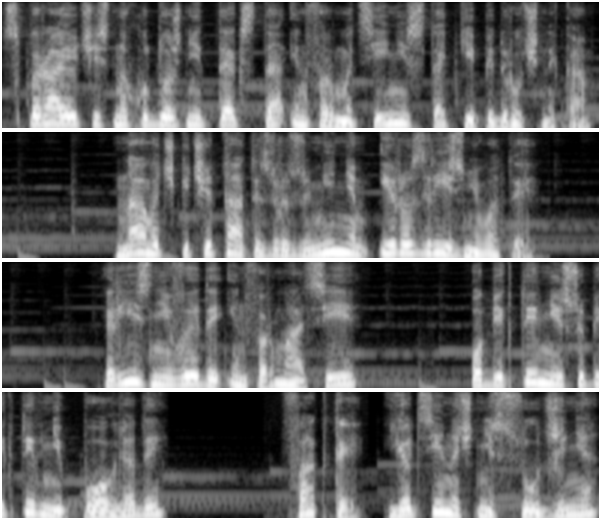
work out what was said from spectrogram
спираючись на художній текст та інформаційні статті підручника, навички читати з розумінням і розрізнювати. Різні види інформації, об'єктивні і суб'єктивні погляди факти й оціночні судження,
